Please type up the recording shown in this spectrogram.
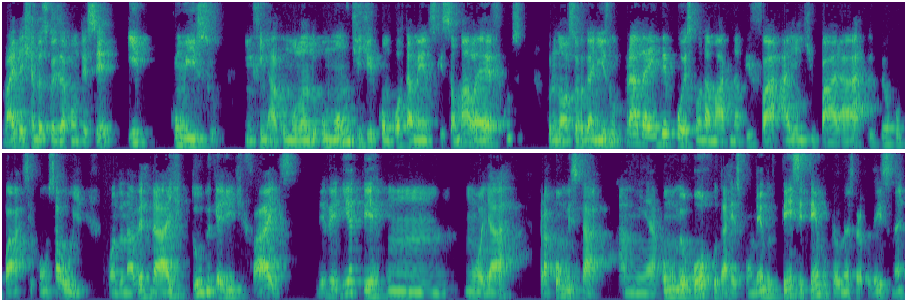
vai deixando as coisas acontecer e, com isso, enfim, acumulando um monte de comportamentos que são maléficos para o nosso organismo, para daí depois, quando a máquina pifar, a gente parar e preocupar-se com saúde. Quando, na verdade, tudo que a gente faz deveria ter um, um olhar para como está a minha, como o meu corpo está respondendo, ter esse tempo, pelo menos para fazer isso, né?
